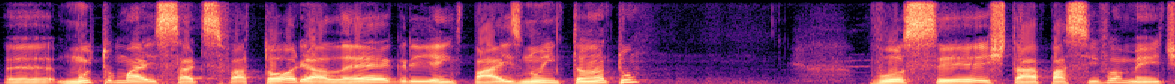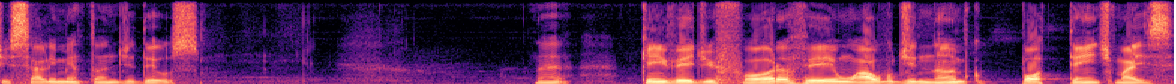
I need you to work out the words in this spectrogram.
é, muito mais satisfatória, alegre, em paz. No entanto, você está passivamente se alimentando de Deus. Né? Quem vê de fora vê um algo dinâmico, potente, mas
